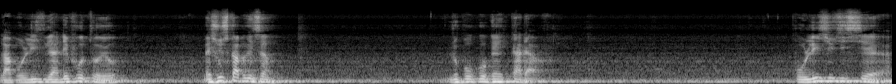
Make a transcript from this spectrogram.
la police a des photos, mais jusqu'à présent, nous n'avons aucun cadavre. Police judiciaire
